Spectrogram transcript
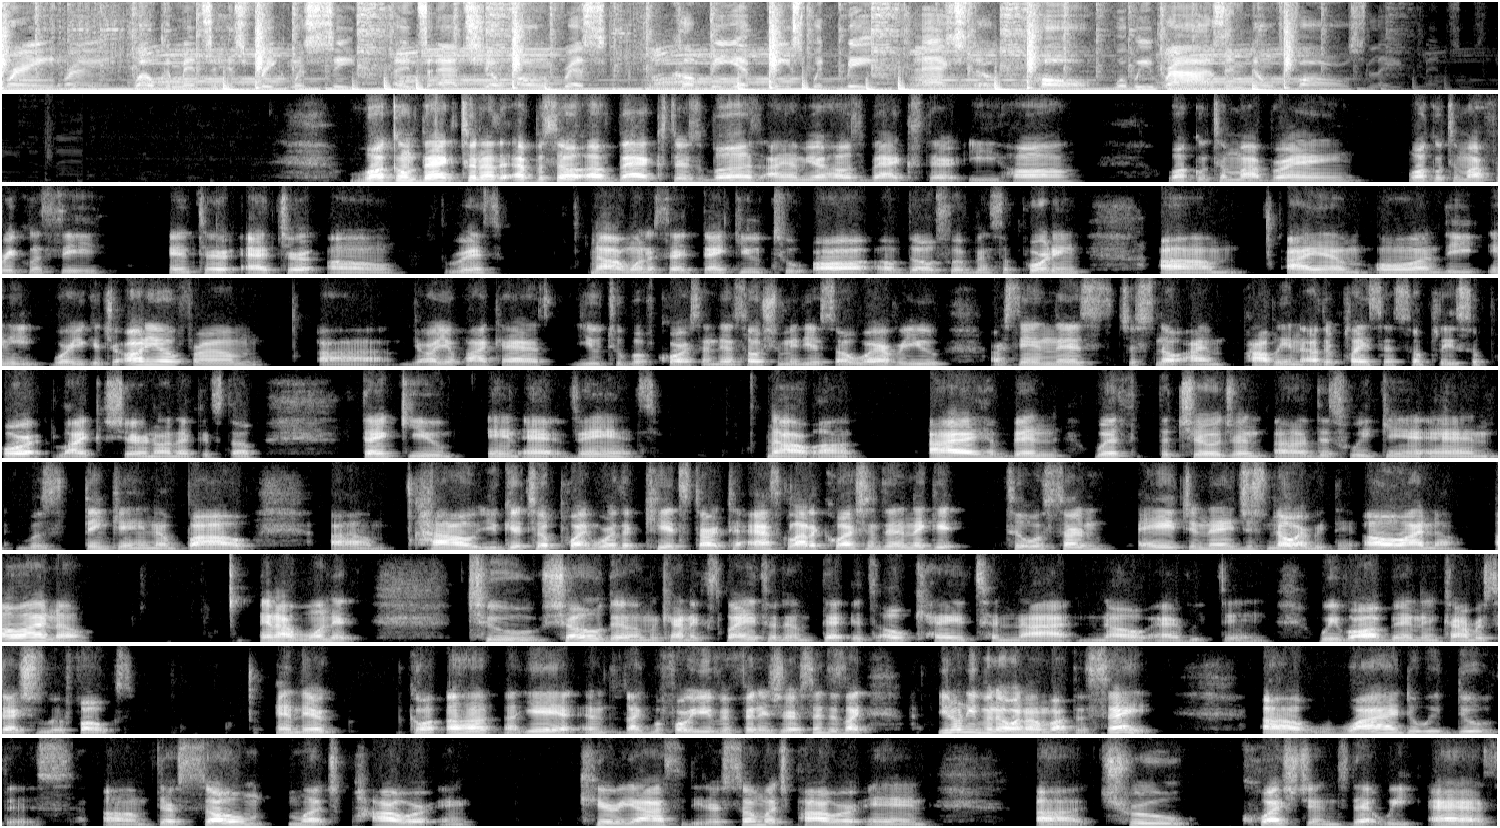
brain. Welcome into his frequency. Enter at your own risk. Come be at peace with me. Ask the Paul, where we rise and don't fall. Welcome back to another episode of Baxter's Buzz. I am your host, Baxter E. Hall. Welcome to my brain. Welcome to my frequency. Enter at your own risk. Now, I want to say thank you to all of those who have been supporting. Um, I am on the anywhere you get your audio from, uh, your audio podcast, YouTube, of course, and then social media. So wherever you are seeing this, just know I'm probably in other places. So please support, like, share, and all that good stuff. Thank you in advance. Now, uh, I have been with the children uh, this weekend and was thinking about um, how you get to a point where the kids start to ask a lot of questions, and then they get to a certain age and they just know everything. Oh, I know. Oh, I know. And I wanted to show them and kind of explain to them that it's okay to not know everything. We've all been in conversations with folks and they're going, uh-huh, uh, yeah, and like before you even finish your sentence, like you don't even know what I'm about to say. Uh, why do we do this? Um, there's so much power in curiosity. There's so much power in uh, true questions that we ask.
